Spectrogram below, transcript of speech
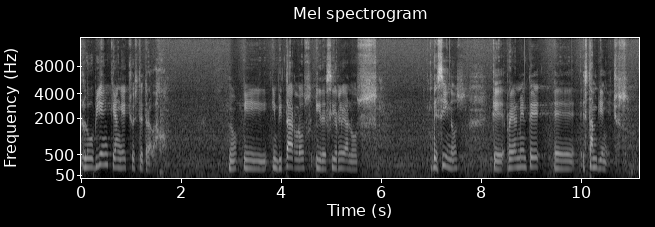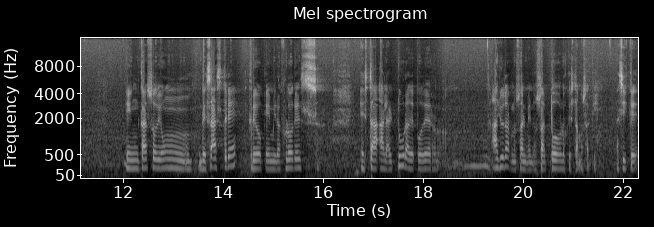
lo bien que han hecho este trabajo. Y invitarlos y decirle a los vecinos que realmente eh, están bien hechos. En caso de un desastre, creo que Miraflores está a la altura de poder ayudarnos al menos a todos los que estamos aquí. Así que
